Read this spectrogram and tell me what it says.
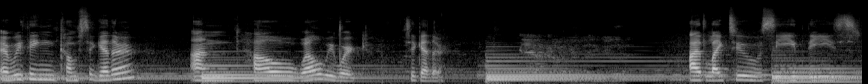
everything comes together and how well we work together. I'd like to see these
